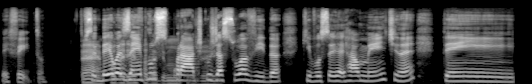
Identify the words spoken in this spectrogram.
Perfeito. Você É, deu poderia fazer exemplos práticos jeito. da sua vida que você realmente, né, tem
